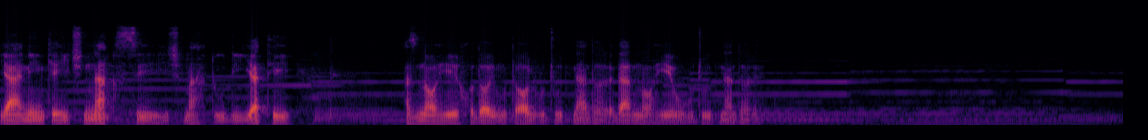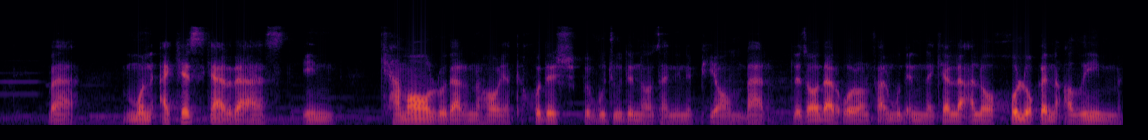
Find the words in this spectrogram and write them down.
یعنی اینکه هیچ نقصی هیچ محدودیتی از ناحیه خدای متعال وجود نداره در ناحیه او وجود نداره. و منعکس کرده است این کمال رو در نهایت خودش به وجود نازنین پیامبر. لذا در قرآن فرمود انک لعلی خلق عظیم.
